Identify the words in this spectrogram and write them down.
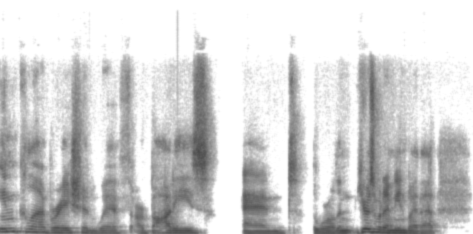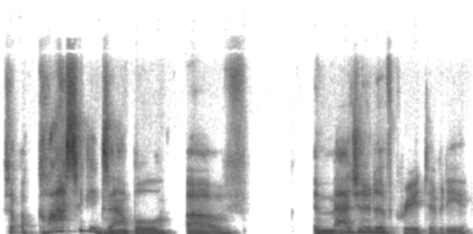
in collaboration with our bodies and the world. And here's what I mean by that. So, a classic example of imaginative creativity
